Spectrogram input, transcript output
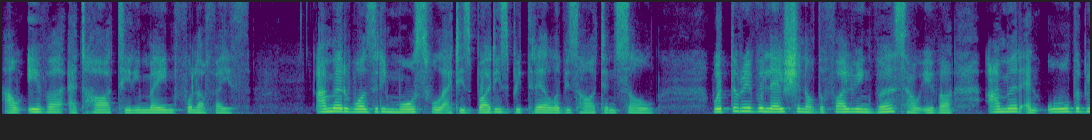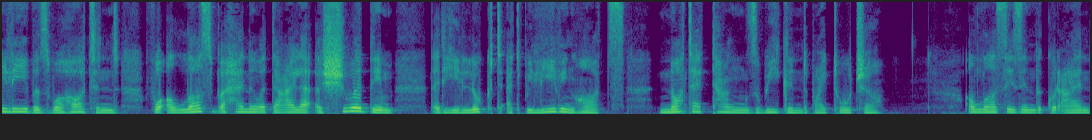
However, at heart he remained full of faith. Ammar was remorseful at his body's betrayal of his heart and soul. With the revelation of the following verse, however, Ammar and all the believers were heartened, for Allah subhanahu wa ta'ala assured them that He looked at believing hearts, not at tongues weakened by torture. Allah says in the Quran,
